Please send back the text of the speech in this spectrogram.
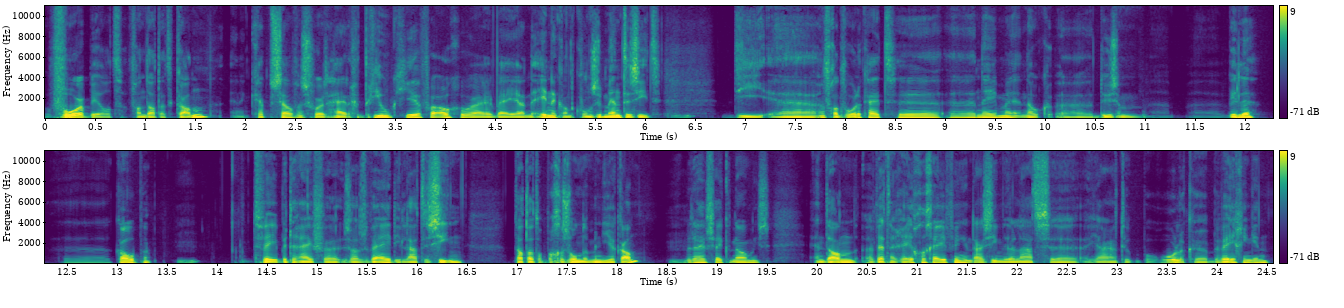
voorbeeld van dat het kan. En ik heb zelf een soort heilige driehoekje voor ogen, waarbij je aan de ene kant consumenten ziet die uh, hun verantwoordelijkheid uh, uh, nemen en ook duurzaam willen kopen. Mm -hmm. Twee bedrijven zoals wij die laten zien dat dat op een gezonde manier kan, -hmm. bedrijfseconomisch. En dan wet en regelgeving. En daar zien we de laatste jaren natuurlijk behoorlijke beweging in.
